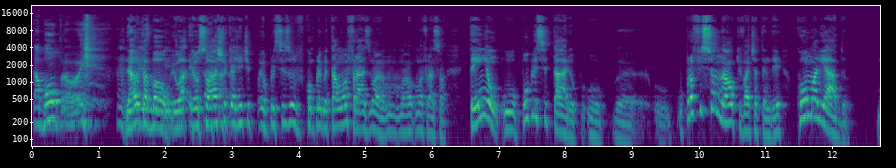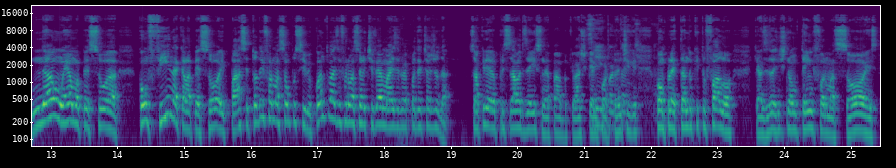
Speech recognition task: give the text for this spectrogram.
Tá bom para hoje. Não, tá bom. Eu, eu só acho que a gente. Eu preciso complementar uma frase, uma, uma, uma frase só. Tenham o publicitário, o, o, o profissional que vai te atender como aliado. Não é uma pessoa. Confie naquela pessoa e passe toda a informação possível. Quanto mais informação ele tiver, mais ele vai poder te ajudar. Só que eu precisava dizer isso, né, Pablo? Porque eu acho que é Sim, é importante, importante. Que, completando o que tu falou. Que às vezes a gente não tem informações.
